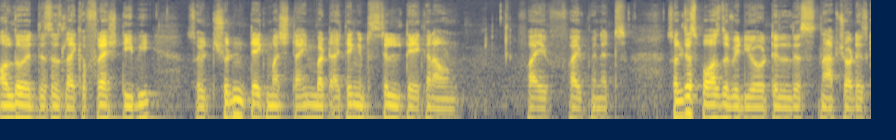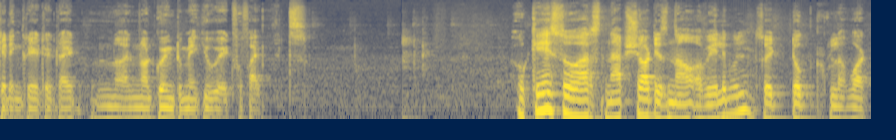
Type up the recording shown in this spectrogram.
Although this is like a fresh DB so it shouldn't take much time but I think it still take around five five minutes. So I'll just pause the video till this snapshot is getting created right? I'm not going to make you wait for five minutes Okay, so our snapshot is now available. So it took what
